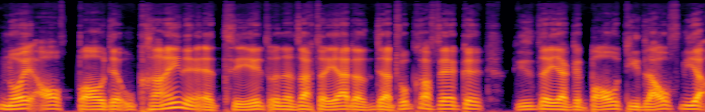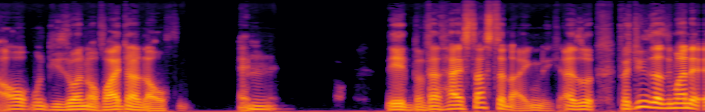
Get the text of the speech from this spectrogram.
Neuaufbau der Ukraine erzählt. Und dann sagt er, ja, die Atomkraftwerke, die sind da ja gebaut, die laufen ja auch und die sollen auch weiterlaufen. Mhm. Was heißt das denn eigentlich? Also, verstehen Sie, was ich meine?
